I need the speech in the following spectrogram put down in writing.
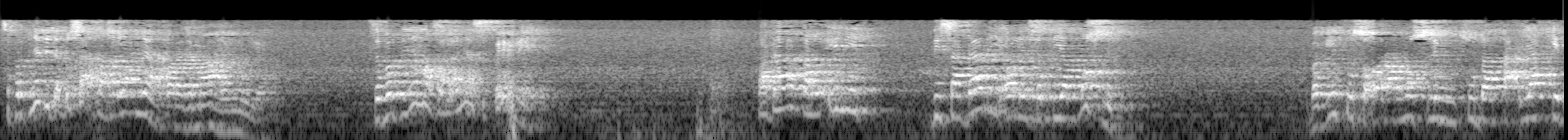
Sepertinya tidak besar masalahnya para jemaah yang mulia. Sepertinya masalahnya sepele. Padahal kalau ini disadari oleh setiap muslim, begitu seorang muslim sudah tak yakin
